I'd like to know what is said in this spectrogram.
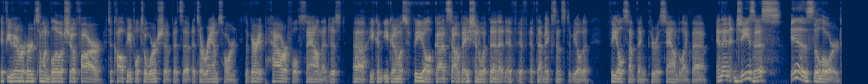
If you've ever heard someone blow a shofar to call people to worship, it's a it's a ram's horn. It's a very powerful sound that just uh, you can you can almost feel God's salvation within it. If if if that makes sense to be able to feel something through a sound like that. And then Jesus is the Lord,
